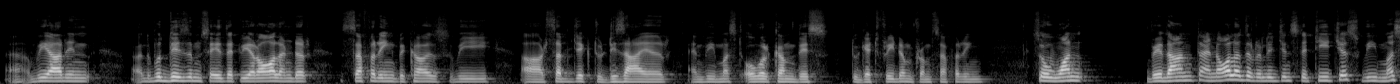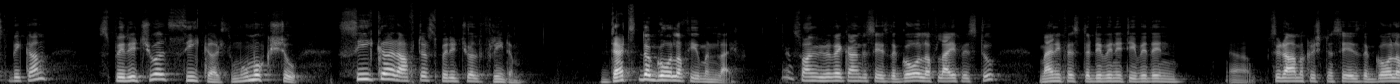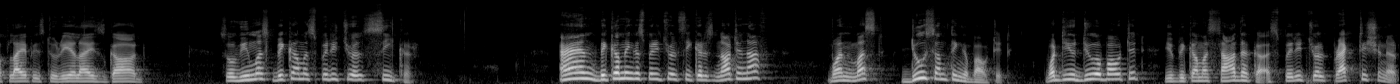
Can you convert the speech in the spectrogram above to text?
Uh, we are in, uh, the Buddhism says that we are all under suffering because we are subject to desire and we must overcome this to get freedom from suffering. So, one Vedanta and all other religions they teach us we must become spiritual seekers, mumukshu, seeker after spiritual freedom. That's the goal of human life. Swami Vivekananda says the goal of life is to manifest the divinity within. Uh, Sri Ramakrishna says the goal of life is to realize God. So we must become a spiritual seeker. And becoming a spiritual seeker is not enough. One must do something about it. What do you do about it? You become a sadhaka, a spiritual practitioner.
